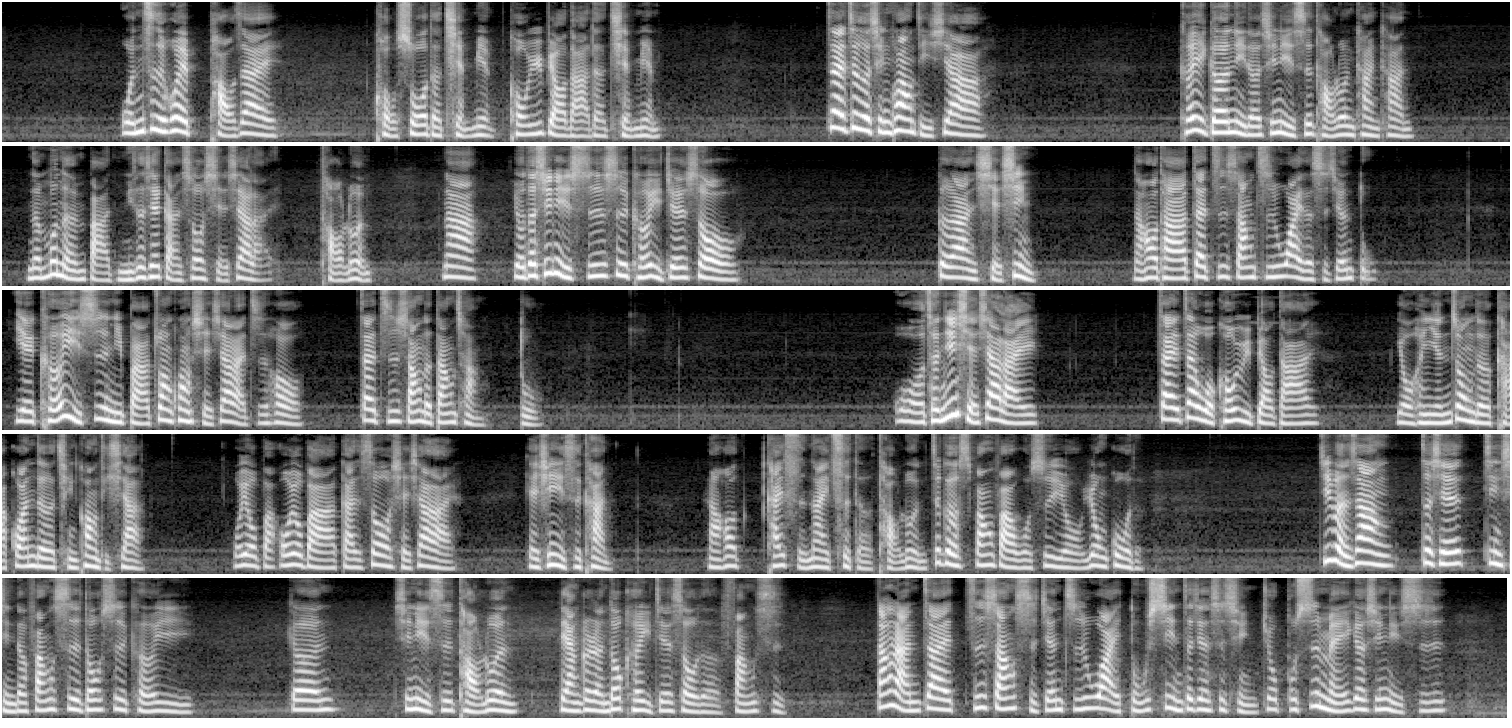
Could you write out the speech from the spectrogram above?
文字会跑在口说的前面，口语表达的前面。在这个情况底下，可以跟你的心理师讨论看看，能不能把你这些感受写下来讨论。那有的心理师是可以接受个案写信，然后他在咨商之外的时间读，也可以是你把状况写下来之后，在咨商的当场读。我曾经写下来，在在我口语表达有很严重的卡关的情况底下，我有把我有把感受写下来给心理师看，然后开始那一次的讨论。这个方法我是有用过的，基本上这些进行的方式都是可以。跟心理师讨论，两个人都可以接受的方式。当然，在咨商时间之外，读信这件事情就不是每一个心理师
